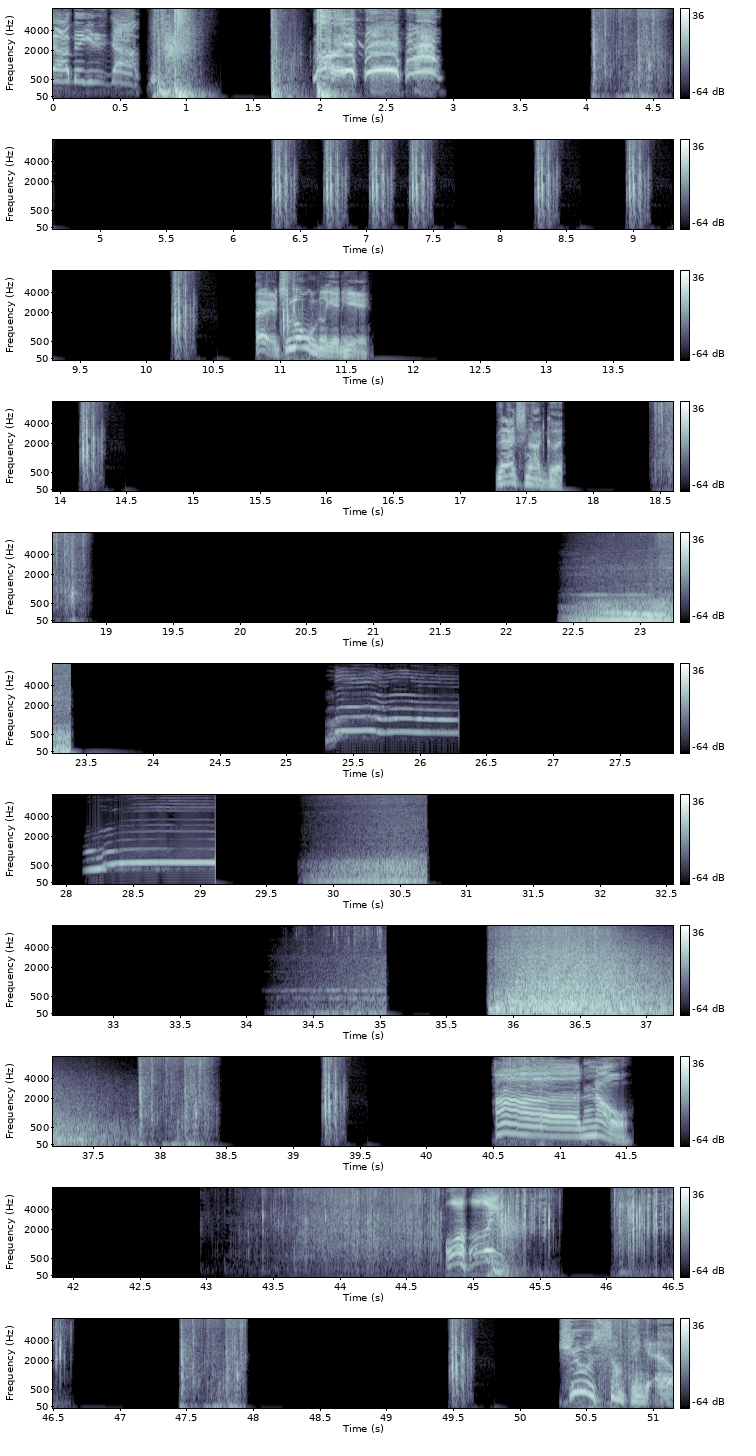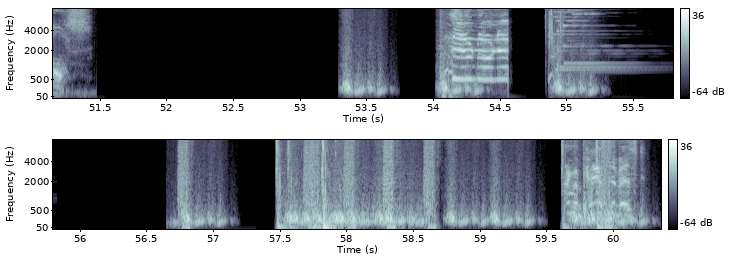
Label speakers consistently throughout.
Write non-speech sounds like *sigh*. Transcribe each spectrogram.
Speaker 1: stop, make it stop!
Speaker 2: Hey, it's lonely in here.
Speaker 1: That's not good. Uh, no. Choose something else. No, no, no! I'm a pacifist!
